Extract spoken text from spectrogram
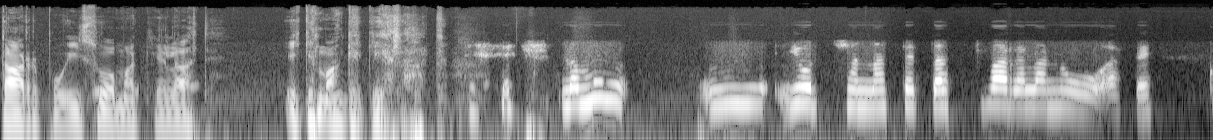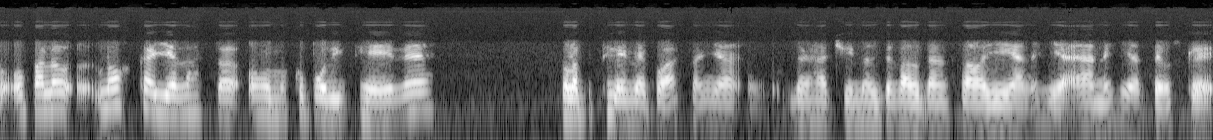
tarpu i suomakielat, mankekielat. no mun mm, juurtsan, että varalla nuu, että kun opalo lohkajia lähtö olma, kun poli TV, tuolla TV-puastan ja vähän chimeltä valdan saajia ja ääniä teoske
